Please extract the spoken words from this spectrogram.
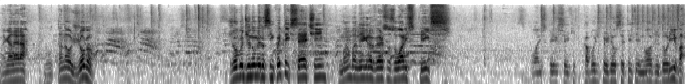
Aí galera, ao jogo. Jogo de número 57, hein? Mamba Negra versus War Space. War Space aí que acabou de perder o 79, Doriva.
